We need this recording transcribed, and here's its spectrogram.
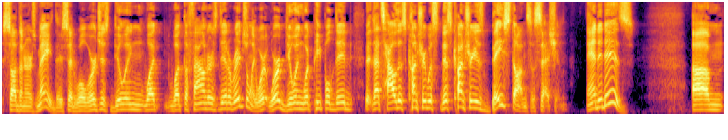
Southerners made. They said, well, we're just doing what, what the founders did originally. We're, we're doing what people did. That's how this country was. This country is based on secession. And it is. Um,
